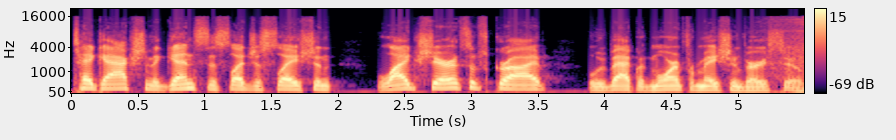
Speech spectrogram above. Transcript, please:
Take action against this legislation. Like, share, and subscribe. We'll be back with more information very soon.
